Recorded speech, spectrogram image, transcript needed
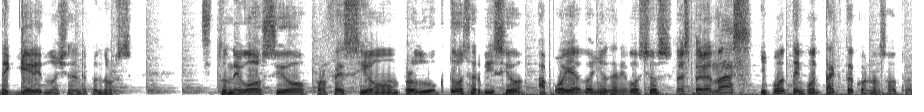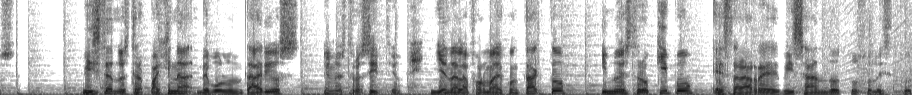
de Get It Motion Entrepreneurs. Si tu negocio, profesión, producto o servicio apoya a dueños de negocios, no esperes más y ponte en contacto con nosotros. Visita nuestra página de voluntarios en nuestro sitio. Llena la forma de contacto y nuestro equipo estará revisando tu solicitud.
